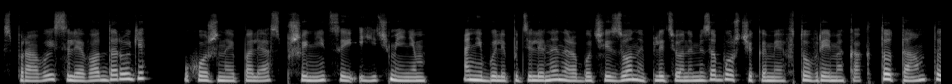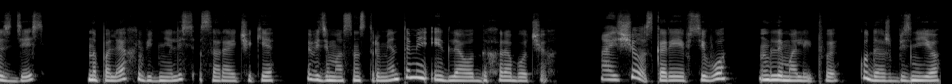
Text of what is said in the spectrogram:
Справа и слева от дороги — ухоженные поля с пшеницей и ячменем. Они были поделены на рабочие зоны плетеными заборчиками, в то время как то там, то здесь на полях виднелись сарайчики, видимо, с инструментами и для отдыха рабочих. А еще, скорее всего, для молитвы. Куда ж без нее?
